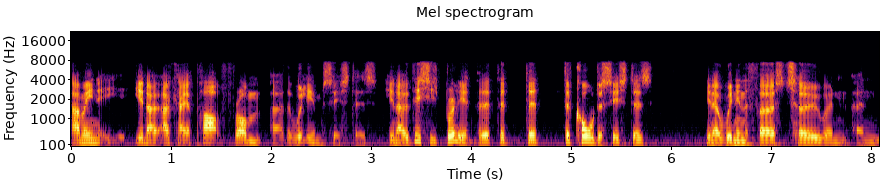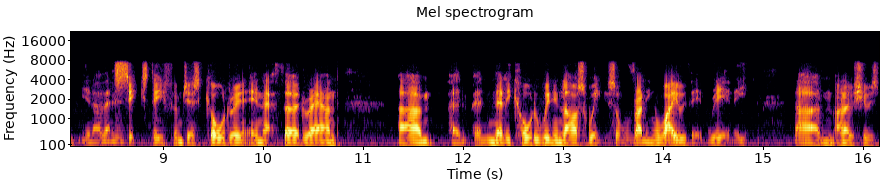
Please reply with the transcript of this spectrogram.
I mean, you know, okay, apart from uh, the Williams sisters, you know, this is brilliant. The the the, the Korda sisters, you know, winning the first two and and you know that mm-hmm. 60 from Jess Korda in, in that third round, um, and, and Nelly Korda winning last week, sort of running away with it. Really, um, I know she was,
